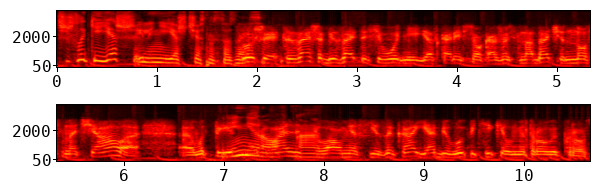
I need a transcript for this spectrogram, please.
Шашлыки ешь или не ешь, честно сознаюсь? Слушай, ты знаешь, обязательно сегодня я, скорее всего, окажусь на даче, но сначала, э, вот ты буквально сняла у меня языка, я бегу пятикилометровый кросс.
